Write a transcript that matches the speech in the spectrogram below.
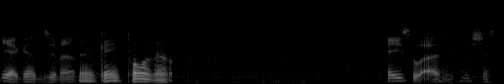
yeah, go ahead and zoom out. okay, pulling out. He's alive. He's just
